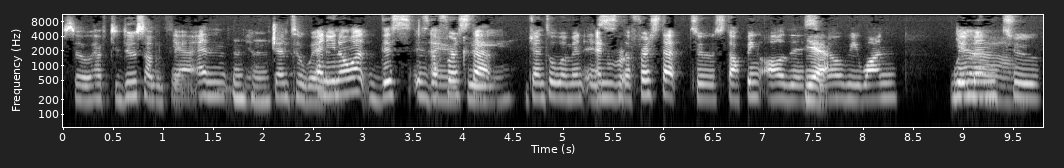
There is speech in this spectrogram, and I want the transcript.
So have to do something. yeah and Yeah, gentle women. And you know what? This is the I first agree. step. Gentlewomen is And r- the first step to stopping all this. Yeah. You know, we want women Yeah. to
